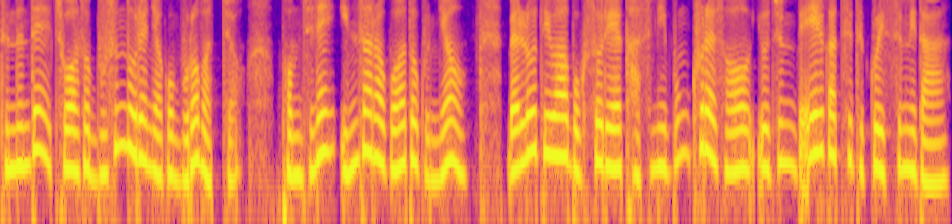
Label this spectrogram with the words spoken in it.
듣는데 좋아서 무슨 노래냐고 물어봤죠. 범진의 인사라고 하더군요. 멜로디와 목소리에 가슴이 뭉클해서 요즘 매일같이 듣고 있습니다.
